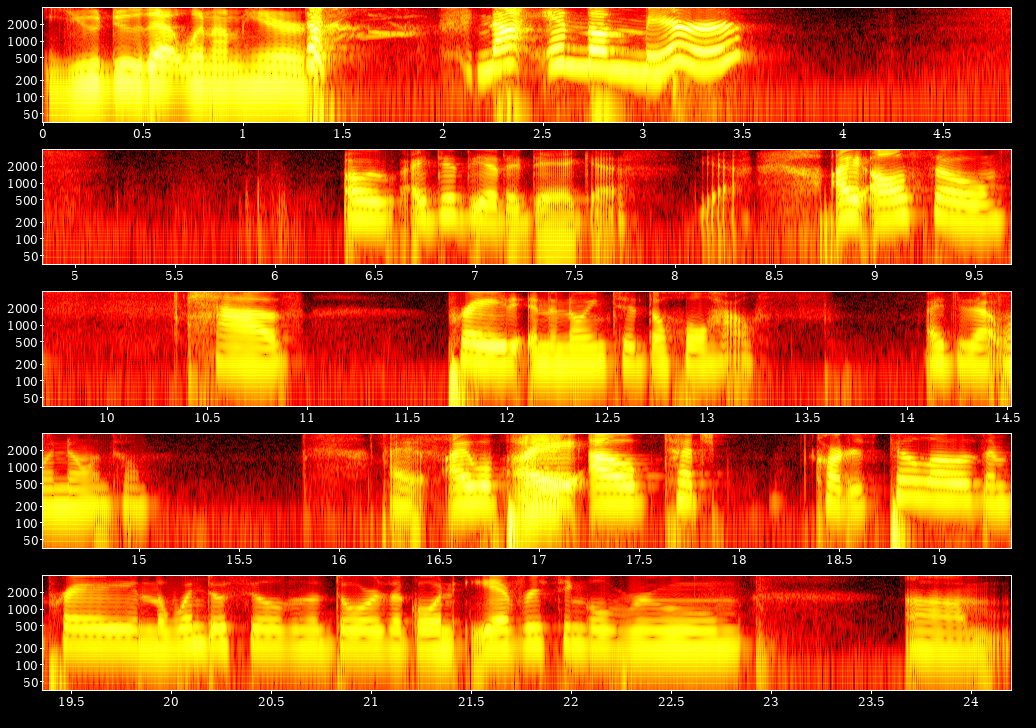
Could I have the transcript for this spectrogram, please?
You do that when I'm here. Not in the mirror. Oh, I did the other day, I guess. Yeah. I also have prayed and anointed the whole house. I do that when no one's home. I I will pray. I, will touch Carter's pillows and pray in the windowsills and the doors. I go in every single room. Um,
